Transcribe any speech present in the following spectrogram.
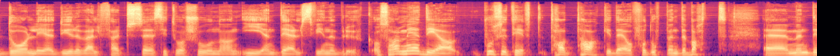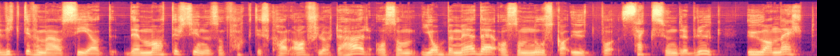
dårlige dyrevelferdssituasjonene i en del svinebruk. Og så har media positivt tatt tak i det og fått opp en debatt. Eh, men det er viktig for meg å si at det er Mattilsynet som faktisk har avslørt det her, og som jobber med det, og som nå skal ut på 600 bruk uanmeldt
